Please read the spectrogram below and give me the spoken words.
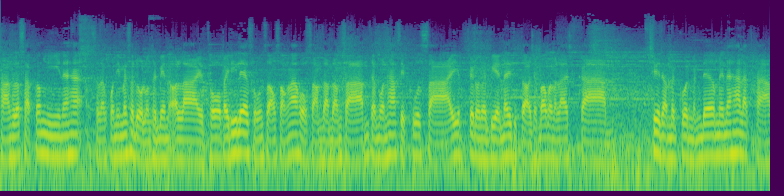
ทางโทรศัพท์ก็มีนะฮะสำหรับคนที่ไม่สะดวกลงทะเบียนออนไลน์ โทรไปที่เลข 0 2 2 5 6 3 3 3 3จำนวน 50 คู่สาย ช่วยลงทะเบียนได้ติดต่อเฉพาะวันราชการ ชื่อดำเป็นคนเหมือนเดิมเลยนะฮะหลักฐาน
